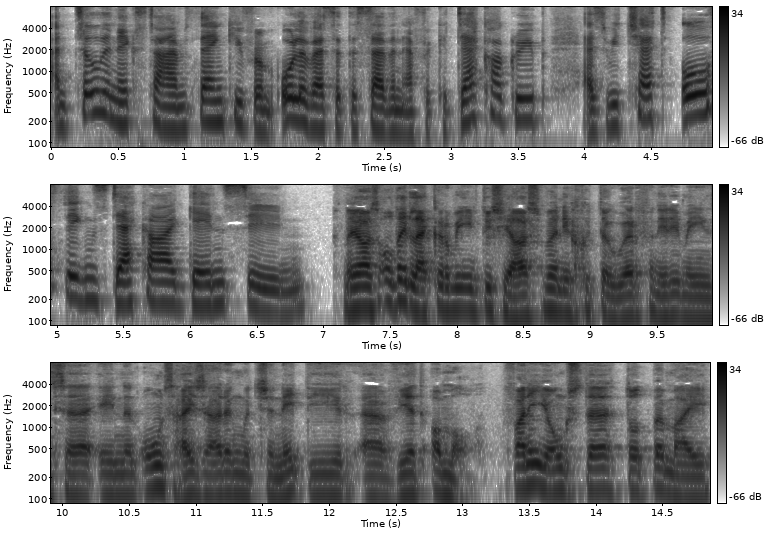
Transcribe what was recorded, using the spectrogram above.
Until the next time, thank you from all of us at the Southern Africa Dakar Group as we chat all things Dakar again soon. Nou ja, is altyd lekker om die entoesiasme en die goed te hoor van hierdie mense en in ons huishouding met Jenet hier uh, weet almal. Van die jongste tot by my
